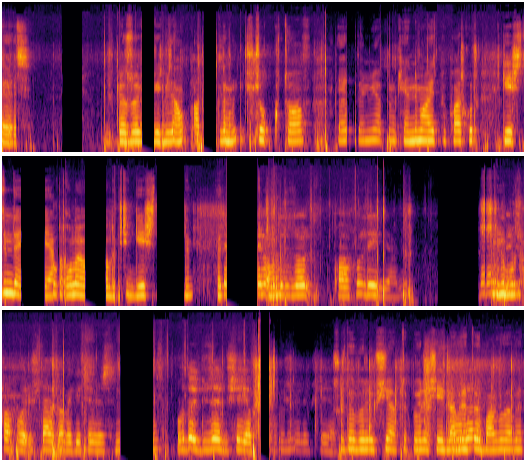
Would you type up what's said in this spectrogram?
Evet. Biraz zor geçti. Biz atladım. Çok tuhaf. Evet benim yaptığım kendime ait bir parkur. Geçtim de ya. Çok da kolay olduğu için geçtim. en aşırı zor parkur değil yani. Şimdi burada- var. Üç tarafa da geçebilirsiniz. Burada güzel bir şey yaptık. Şöyle bir şey yaptık. Şurada böyle bir şey yaptık. Böyle şey labirent ve bug'lı labirent.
